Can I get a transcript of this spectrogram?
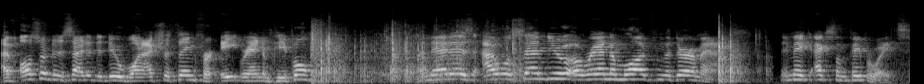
I've also decided to do one extra thing for eight random people, and that is I will send you a random log from the Duramax. They make excellent paperweights.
